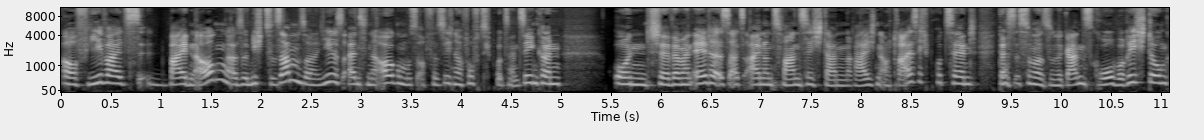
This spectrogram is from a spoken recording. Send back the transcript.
auf jeweils beiden Augen, also nicht zusammen, sondern jedes einzelne Auge muss auch für sich noch 50 Prozent sehen können. Und äh, wenn man älter ist als 21, dann reichen auch 30 Prozent. Das ist immer so eine ganz grobe Richtung.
